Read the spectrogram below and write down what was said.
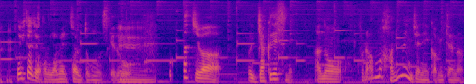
そういう人たちが多分やめちゃうと思うんですけど、僕たちは逆ですね。あの、これあんま跳ねないんじゃねえかみたいな。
